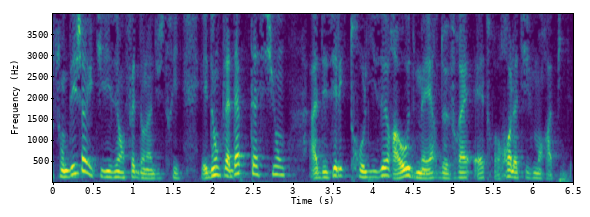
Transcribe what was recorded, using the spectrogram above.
sont déjà utilisés en fait dans l'industrie. Et donc l'adaptation à des électrolyseurs à eau de mer devrait être relativement rapide.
